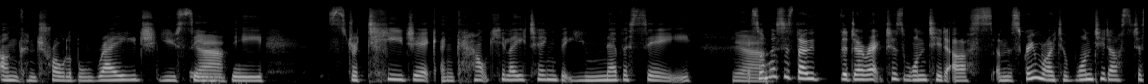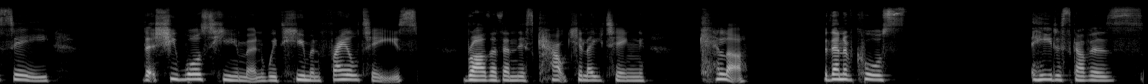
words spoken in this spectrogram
uncontrollable rage, you see Yeah. the strategic and calculating, but you never see Yeah. It's almost as though the directors wanted us and the screenwriter wanted us to see that she was human with human frailties rather than this calculating killer. But then, of course, he discovers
